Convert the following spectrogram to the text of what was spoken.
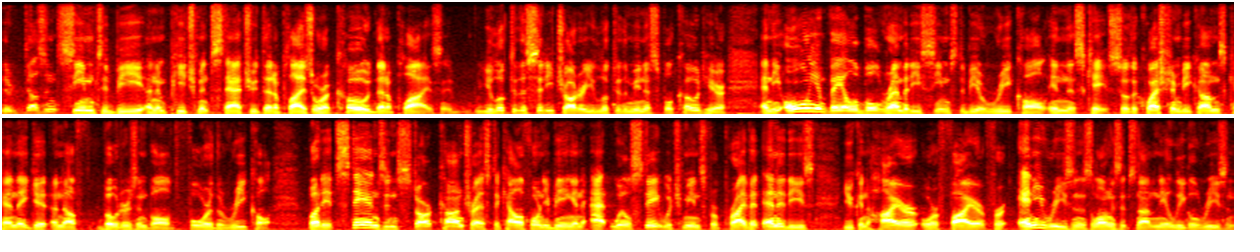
There doesn't seem to be an impeachment statute that applies or a code that applies. You look to the city charter, you look to the municipal code here, and the only available remedy seems to be a recall in this case. So the question becomes can they get enough voters involved for the recall? But it stands in stark contrast to California being an at will state, which means for private entities, you can hire or fire for any reason as long as it's not an illegal reason,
